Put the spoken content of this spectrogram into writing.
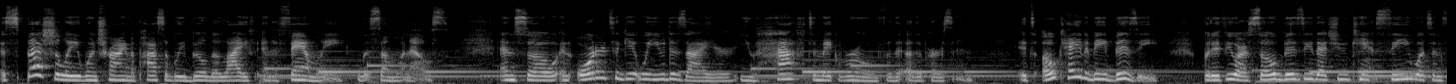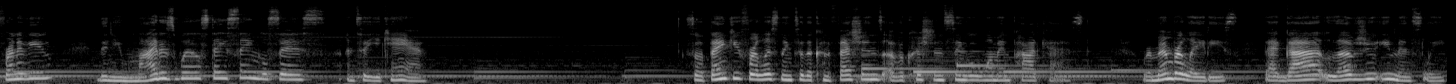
especially when trying to possibly build a life and a family with someone else. And so, in order to get what you desire, you have to make room for the other person. It's okay to be busy, but if you are so busy that you can't see what's in front of you, then you might as well stay single, sis, until you can. So, thank you for listening to the Confessions of a Christian Single Woman podcast. Remember, ladies, that God loves you immensely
